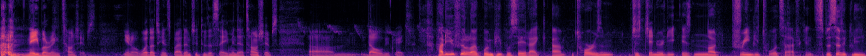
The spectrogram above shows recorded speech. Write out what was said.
neighboring townships. You know, whether to inspire them to do the same in their townships, um, that would be great. How do you feel like when people say like um, tourism just generally is not friendly towards South Africans, specifically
